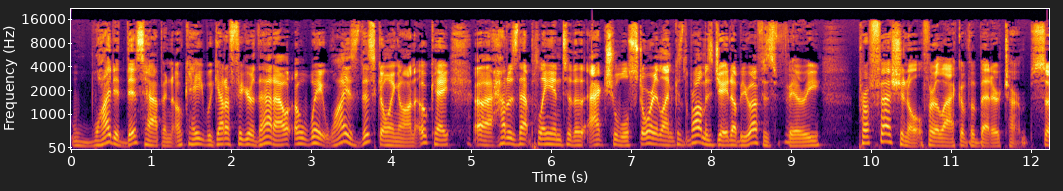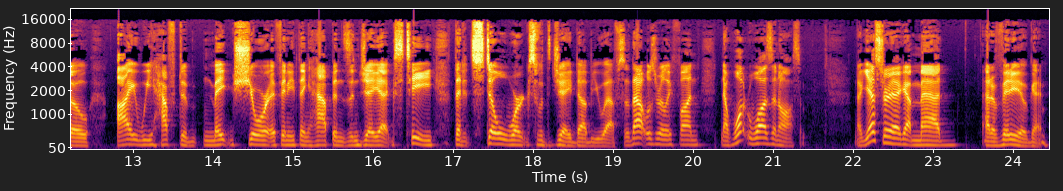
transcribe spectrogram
why did this happen? Okay, we got to figure that out. Oh, wait, why is this going on? Okay, uh, how does that play into the actual storyline? Because the problem is JWF is very professional, for lack of a better term. So I we have to make sure if anything happens in JXT that it still works with JWF. So that was really fun. Now, what wasn't awesome? Now, yesterday I got mad at a video game.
